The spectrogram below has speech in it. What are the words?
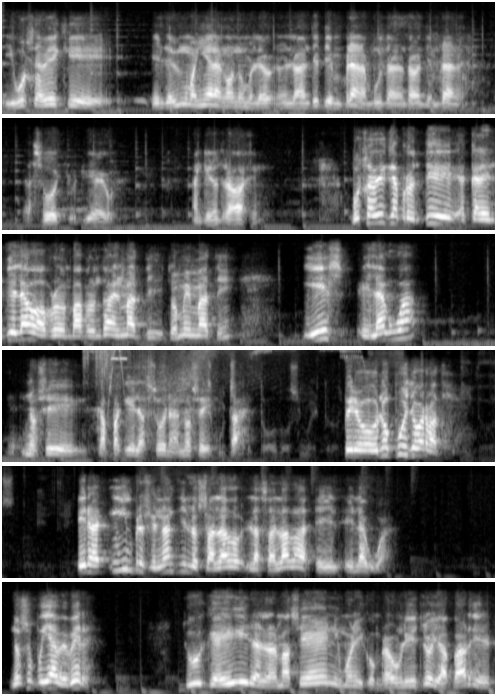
Y vos sabés que el domingo mañana cuando me levanté temprano, me levantaba temprano, las 8, aunque no trabaje. Vos sabés que apronté, calenté el agua para aprontar el mate, tomé mate y es el agua, no sé, capaz que de la zona, no sé, pero no pude tomar mate. Era impresionante lo salado, la salada, el, agua. No se podía beber. Tuve que ir al almacén y bueno, y comprar un litro y aparte,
